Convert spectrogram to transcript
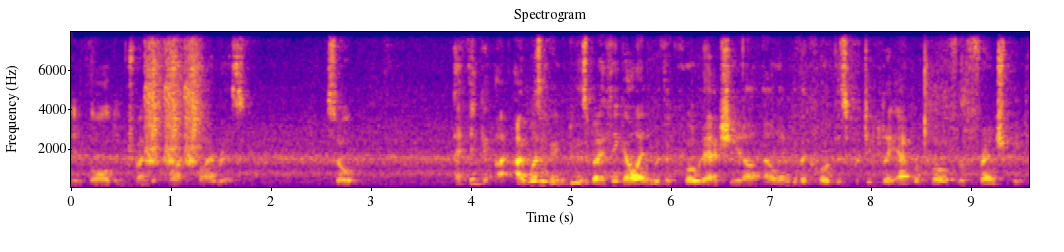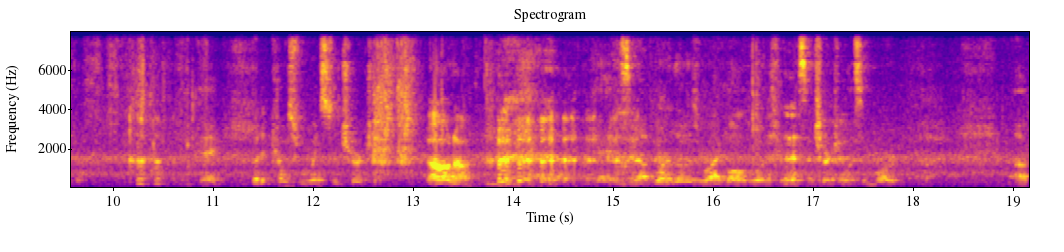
involved in trying to quantify risk. So I think, I wasn't going to do this, but I think I'll end with a quote actually, and I'll, I'll end with a quote that's particularly apropos for French people. okay? But it comes from Winston Churchill. Oh no. Okay, it's not one of those ribald ones from Winston Churchill. It's a more. Uh,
